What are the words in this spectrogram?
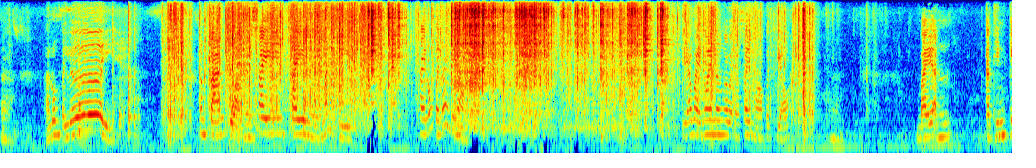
เออเอาลงไปเลยน้ำตาลกวดนี่ใส่ใส่นี่มันสี ใส่ลงไปเลยพี่น้องเดี๋ยวไว้หน่อยนึงเอาไว้จะใส่หม้อก๋วยเตี๋ยวใบอันกระถินแก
